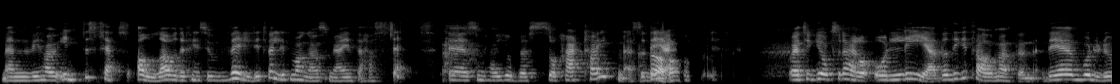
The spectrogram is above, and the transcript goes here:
Men vi har ju inte sett alla och det finns ju väldigt, väldigt många som jag inte har sett eh, som jag jobbar så här tajt med. Så det är och jag tycker också det här att leda digitala möten, det borde du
